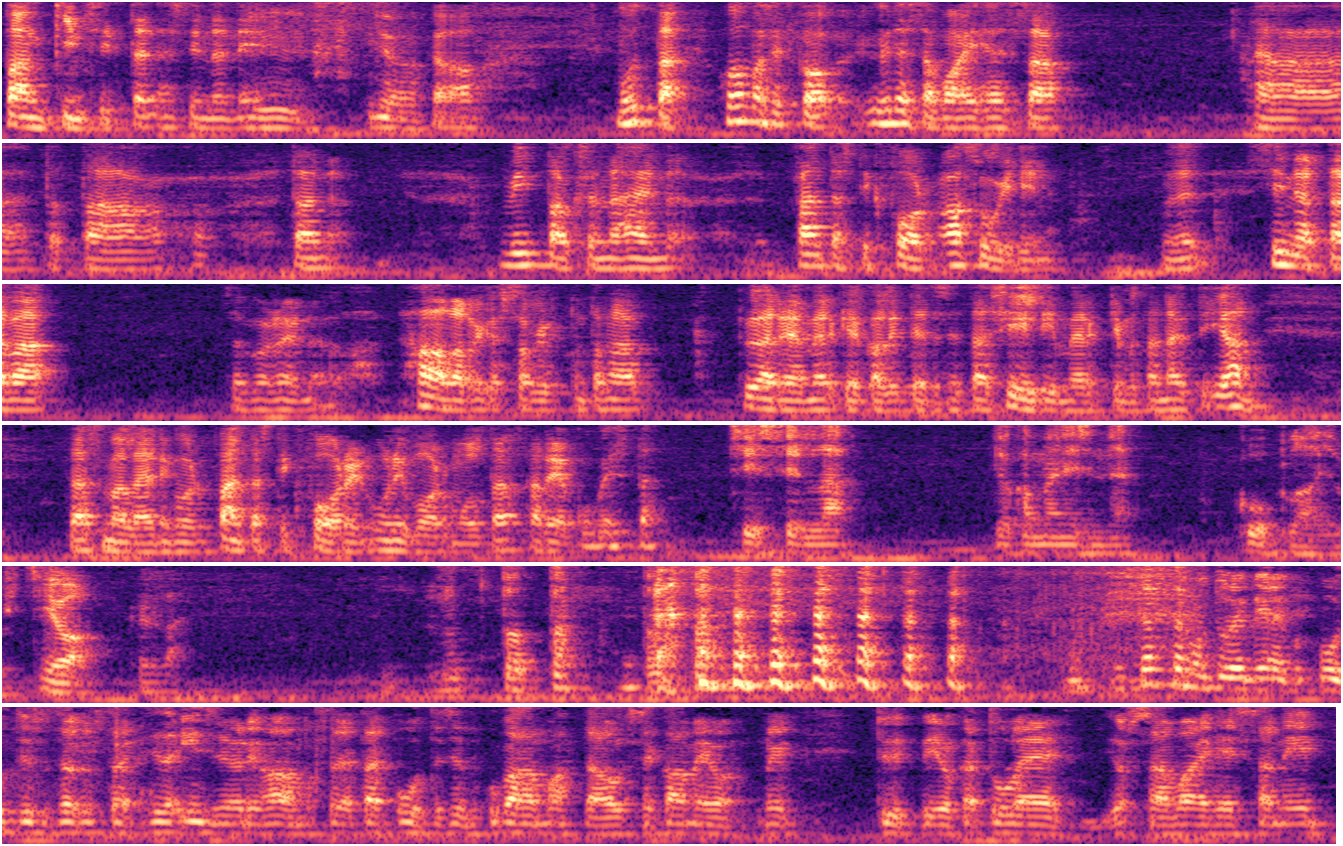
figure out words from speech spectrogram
tankin sitten sinne. Niin, Mm. Joo. Joo. Mutta huomasitko yhdessä vaiheessa ää, tota, tämän viittauksen näihin Fantastic Four-asuihin? Sinertävä semmoinen haalari, jossa oli tämä pyöreä merkki, joka oli tietysti tämä Shieldin merkki, mutta näytti ihan täsmälleen niin kuin Fantastic Fourin univormulta sarjakuvista. Siis sillä, joka meni sinne kuplaan just se. Joo, kyllä. No, totta, totta. Tästä mun tuli mieleen, kun puhuttiin siitä insinöörihahmosta, tai puhuttiin siitä, että kukahan mahtaa olla se cameo-tyyppi, joka tulee jossain vaiheessa, niin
